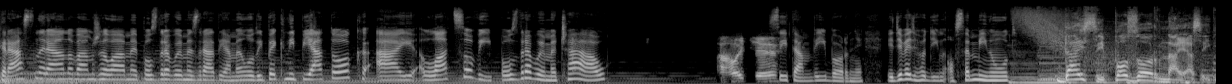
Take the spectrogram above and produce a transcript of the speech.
Krásne ráno vám želáme, pozdravujeme z Rádia Melody, pekný piatok, aj Lacovi pozdravujeme, čau. Ahojte. Si tam, výborne. Je 9 hodín 8 minút. Daj si pozor na jazyk.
